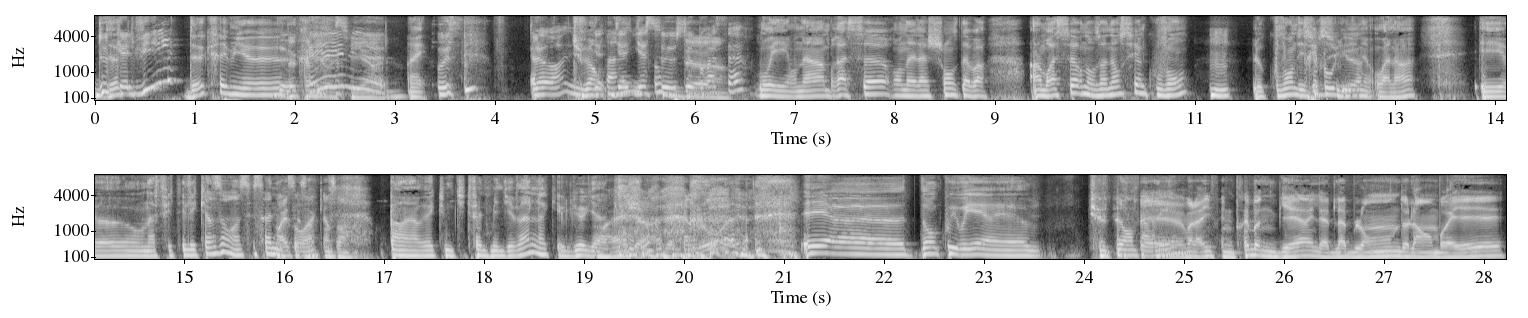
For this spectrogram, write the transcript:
De, De- quelle ville? De Crémieux. De Crémieux aussi, Crémieux. ouais. Ouais. aussi Alors, hein, Tu il veux y en a- y ce, ce De- brasseur? Oui, on a un brasseur, on a la chance d'avoir un brasseur dans un ancien couvent, Mhm. le couvent des Très beau lieu, Ursulines, hein. voilà. Et euh, on a fêté les 15 ans, hein, c'est ça, Nico Ouais, c'est ça, hein 15 ans. Avec une petite fête médiévale là, qui a eu lieu il y a Ouais, 15 il y jours. a, il y a 15 jours. ouais. Et euh, donc oui, oui, euh, tu peux en fait, parler. voilà, il fait une très bonne bière. Il a de la blonde, de la ambrée.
